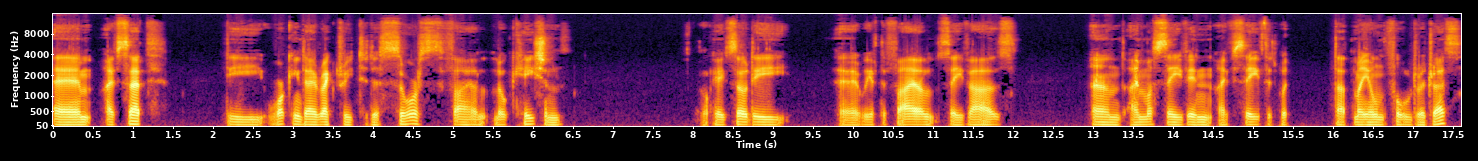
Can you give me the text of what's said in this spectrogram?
um, I've set the working directory to the source file location. Okay, so the uh, we have the file save as, and I must save in. I've saved it with that my own folder address.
